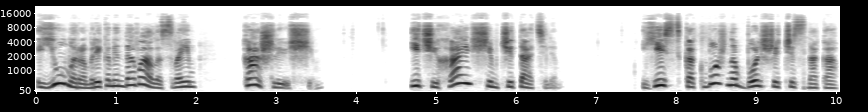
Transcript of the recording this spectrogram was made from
юмором рекомендовала своим кашляющим и чихающим читателям есть как можно больше чеснока.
